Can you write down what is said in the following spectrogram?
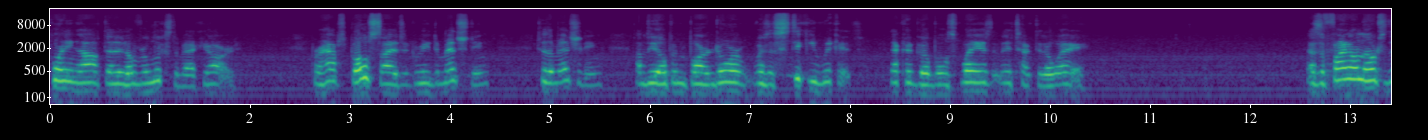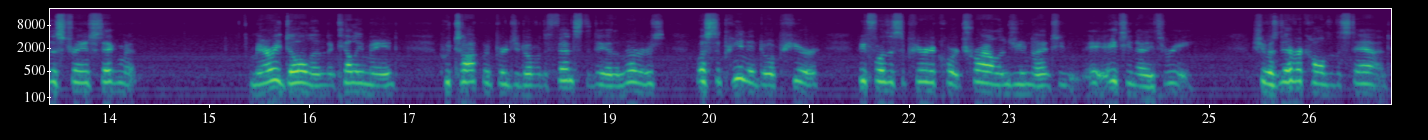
pointing out that it overlooks the backyard. Perhaps both sides agreed to mentioning to the mentioning of the open barn door was a sticky wicket that could go both ways, and they tucked it away. As a final note to this strange segment, Mary Dolan, the Kelly maid, who talked with Bridget over the fence the day of the murders, was subpoenaed to appear before the Superior Court trial in June 19, 1893. She was never called to the stand.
